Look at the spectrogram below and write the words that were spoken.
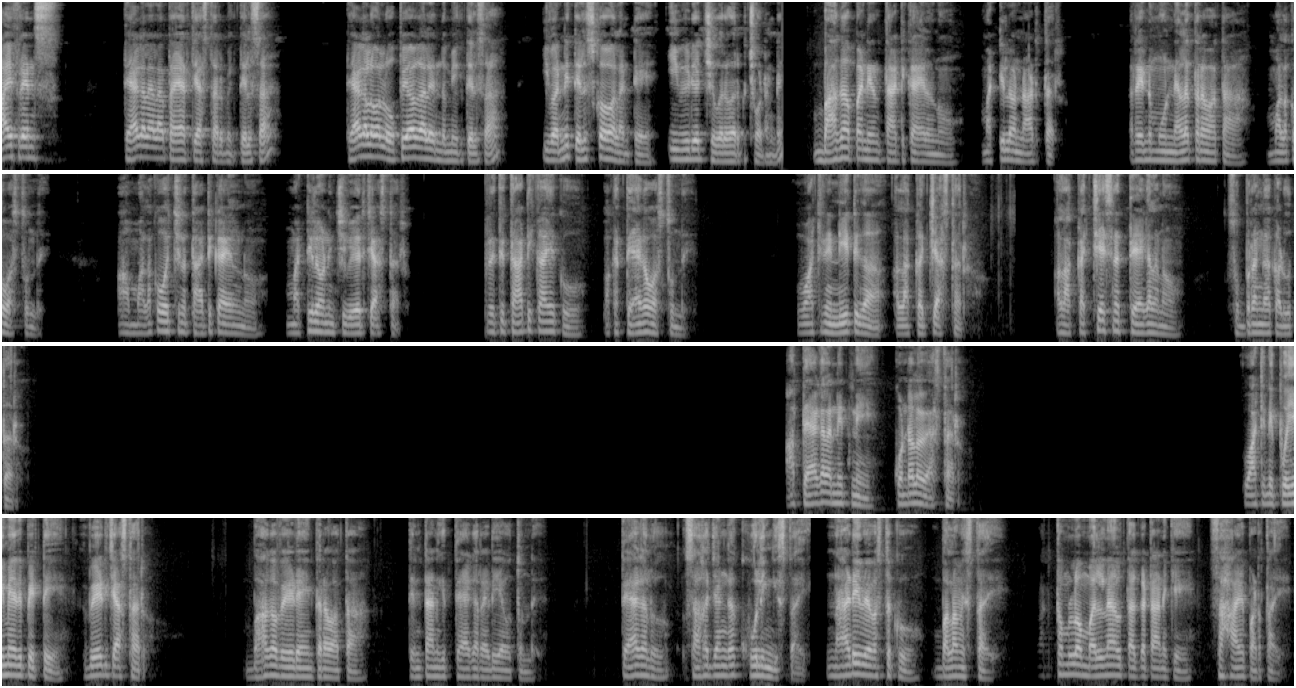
Hi friends. తేగలు ఎలా తయారు చేస్తారు మీకు తెలుసా? తేగల వల్ల ఉపయోగాలు ఏందో మీకు తెలుసా? ఇవన్నీ తెలుసుకోవాలంటే ఈ వీడియో చివరి వరకు చూడండి. బాగా పండిన తాటికాయలను మట్టిలో నాటుతారు. రెండు మూడు నెలల తర్వాత మొలక వస్తుంది. ఆ మొలక వచ్చిన తాటికాయలను మట్టిలో నుంచి వేరు చేస్తారు. ప్రతి తాటికాయకు ఒక తేగ వస్తుంది. వాటిని నీట్గా అలా కట్ చేస్తారు. అలా కట్ చేసిన తీగలను శుభ్రంగా కడుగుతారు. ఆ తేగలన్నిటినీ కుండలో వేస్తారు. వాటిని పొయ్యి మీద పెట్టి వేడి చేస్తారు. బాగా వేడి అయిన తర్వాత తినటానికి తేగ రెడీ అవుతుంది. తేగలు సహజంగా కూలింగ్ ఇస్తాయి. నాడీ వ్యవస్థకు బలం ఇస్తాయి రక్తంలో మలినాలు తగ్గటానికి సహాయపడతాయి.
